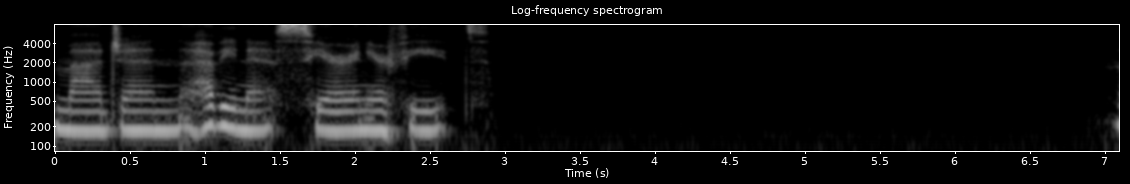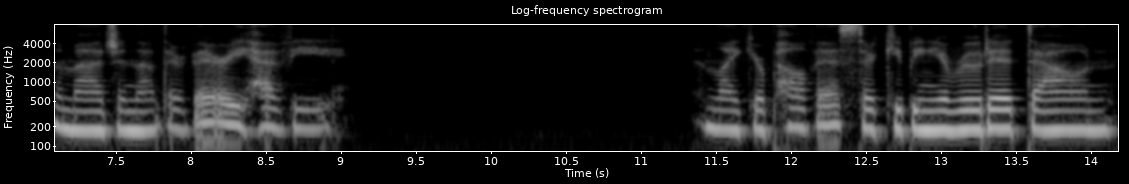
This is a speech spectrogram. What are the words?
Imagine a heaviness here in your feet. Imagine that they're very heavy. And like your pelvis, they're keeping you rooted down.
